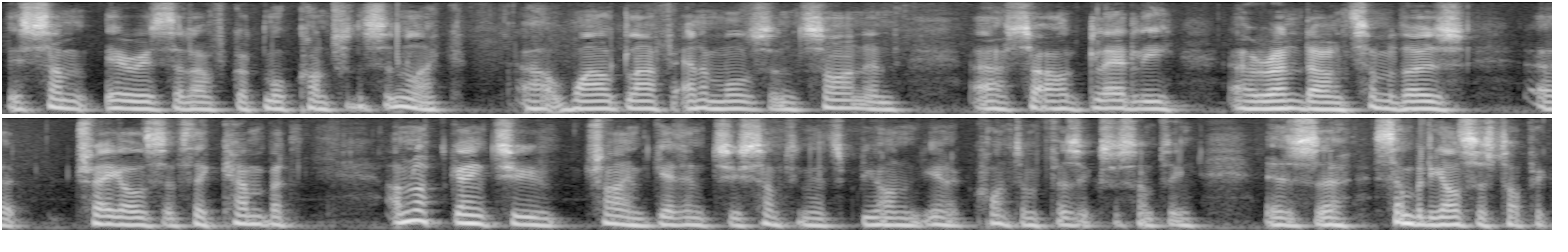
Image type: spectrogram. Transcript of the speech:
there's some areas that I've got more confidence in, like uh, wildlife, animals, and so on. And uh, so I'll gladly run down some of those trails if they come. But I'm not going to try and get into something that's beyond, you know, quantum physics or something as uh, somebody else's topic.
